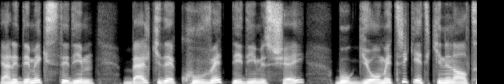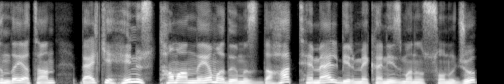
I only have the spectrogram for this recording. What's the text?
Yani demek istediğim belki de kuvvet dediğimiz şey bu geometrik etkinin altında yatan belki henüz tam anlayamadığımız daha temel bir mekanizmanın sonucu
